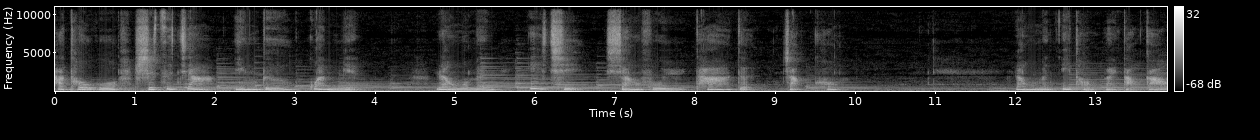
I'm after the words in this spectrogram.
他透过十字架赢得冠冕，让我们一起降服于他的掌控。让我们一同来祷告，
